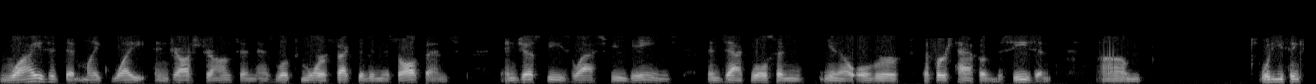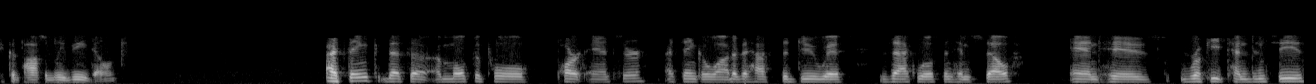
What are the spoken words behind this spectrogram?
Why is it that Mike White and Josh Johnson has looked more effective in this offense in just these last few games than Zach Wilson, you know, over the first half of the season? Um, what do you think it could possibly be, Dylan? I think that's a, a multiple part answer. I think a lot of it has to do with Zach Wilson himself and his rookie tendencies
